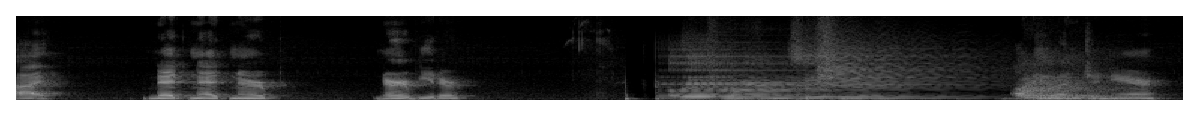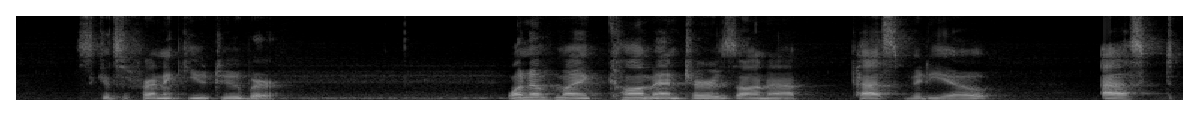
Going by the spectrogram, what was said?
Hi, Ned Ned Nerb, Nerb Eater, audio engineer, schizophrenic YouTuber. One of my commenters on a past video asked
